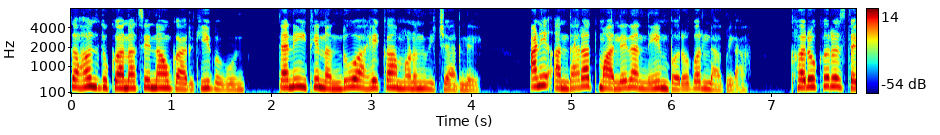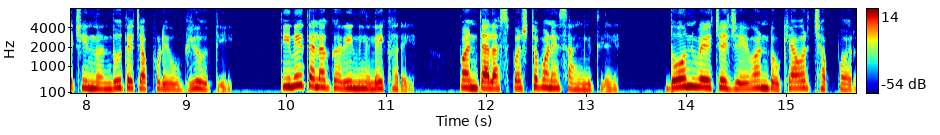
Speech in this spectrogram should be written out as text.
सहज दुकानाचे नाव गार्गी बघून त्याने इथे नंदू आहे का म्हणून विचारले आणि अंधारात मारलेला नेम बरोबर लागला. खरोखरच त्याची नंदू त्याच्यापुढे उभी होती. तिने त्याला घरी नेले खरे पण त्याला स्पष्टपणे सांगितले दोन वेळचे जेवण डोक्यावर छप्पर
